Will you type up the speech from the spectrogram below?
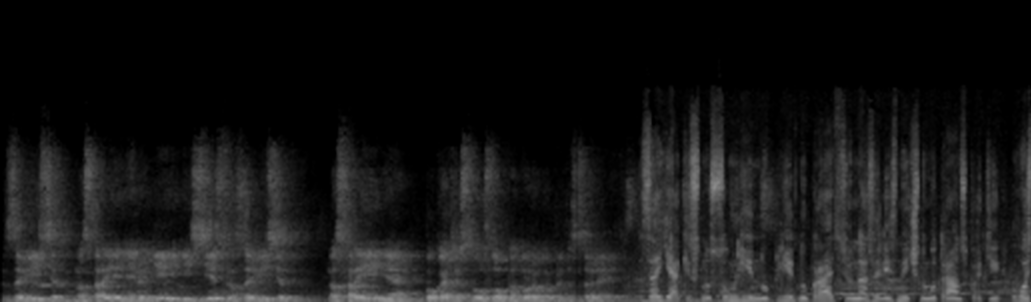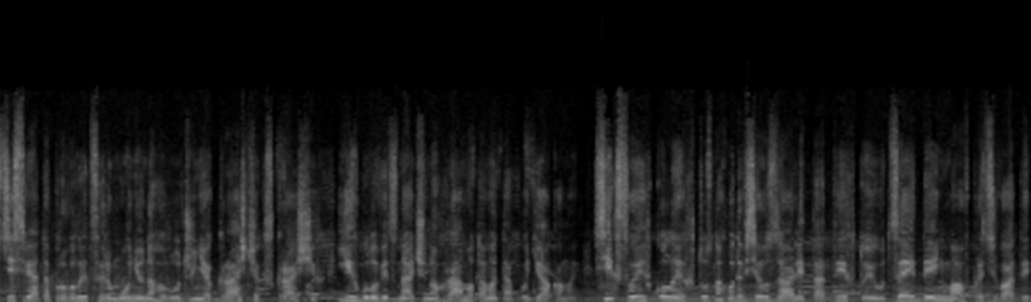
зависит настроение людей и, естественно, зависит настроение по качеству услуг, которые вы предоставляете. За якісну, сумлінну, плідну працю на залізничному транспорті гості свята провели церемонію нагородження кращих з кращих. Їх було відзначено грамотами та подяками. Всіх своїх колег, хто знаходився у залі, та тих, хто і у цей день мав працювати,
